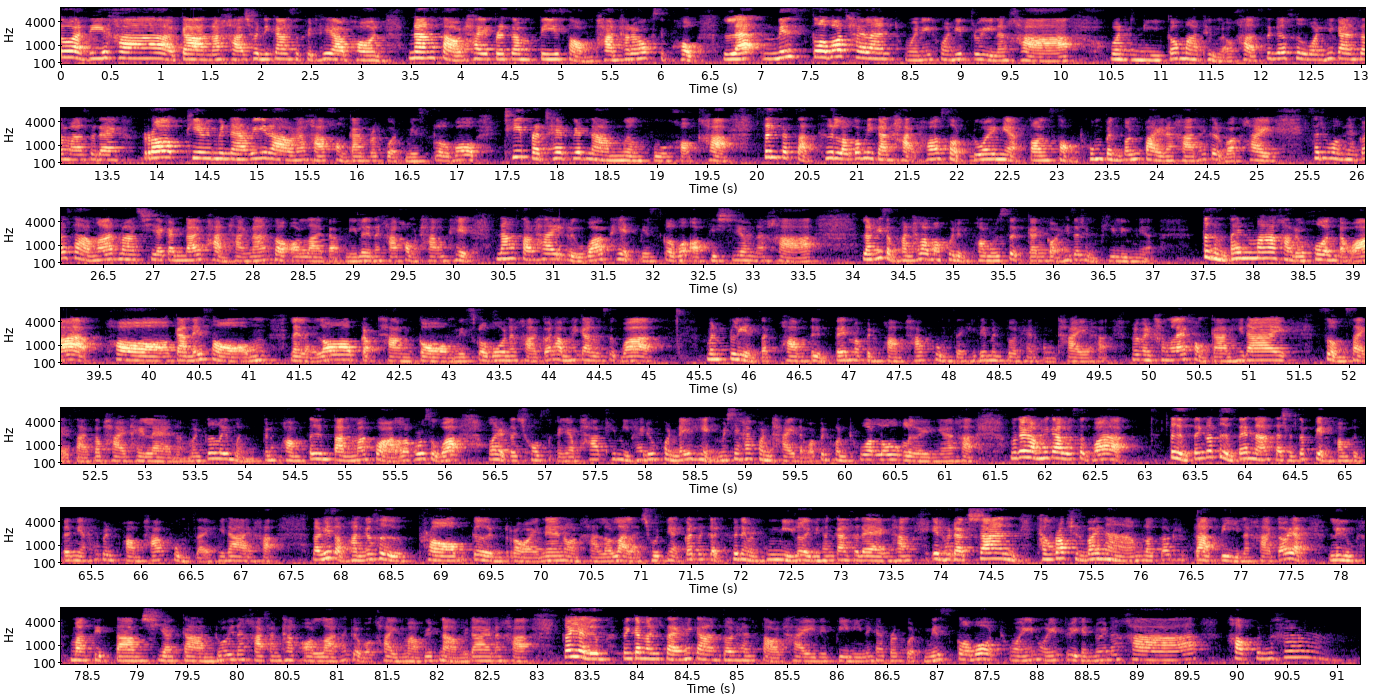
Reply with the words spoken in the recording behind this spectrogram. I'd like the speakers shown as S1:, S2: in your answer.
S1: สวัสดีค่ะ การนะคะชนิการสุพิทยาพร นางสาวไทยประจำปี 2566 และ Miss Global Thailand 2023 นะคะ วันนี้ก็มาถึงแล้วค่ะ ซึ่งก็คือวันที่การจะมาแสดงรอบ preliminary round นะคะ ของการประกวด Miss Global ที่ประเทศเวียดนามเมืองฟูคอกค่ะ ซึ่งจะจัดขึ้นแล้วก็มีการถ่ายทอดสดด้วยเนี่ยตอน2ทุ่มเป็นต้นไปนะคะ ถ้าเกิดว่าใครสะดวกเนี่ยก็สามารถมาเชียร์กันได้ผ่านทางหน้าจอออนไลน์แบบนี้เลยนะคะ ของทางเพจนางสาวไทยหรือว่าเพจ Miss Global Official นะคะ แล้วที่สำคัญถ้าเรามาคุยถึงความรู้สึกกันก่อนที่จะถึงพรีลิมเนี่ย ตื่นเต้นมากค่ะทุกคนแต่ว่าพอการได้ซ้อมหลาย ๆ รอบกับทางกอง Miss Global นะคะ ก็ทำให้การรู้สึกว่ามันเปลี่ยนจากความตื่นเต้นมาเป็นความภาคภูมิใจที่ได้เป็นตัวแทนของไทยอะค่ะมันเป็นครั้งแรกของการที่ได้สวมใส่สายสะพายไทยแลนด์อะมันก็เลยเหมือนเป็นความตื้นตันมากกว่า แล้วเราก็รู้สึกว่าเราอยากจะโชว์ศักยภาพที่มีให้ทุกคนได้เห็น ไม่ใช่แค่คนไทย แต่ว่าเป็นคนทั่วโลกเลยอย่างเงี้ยค่ะ มันก็ทำให้การรู้สึกว่า ตื่นเต้นก็ตื่นเต้นนะ แต่ฉันจะเปลี่ยนความตื่นเต้นเนี่ยให้เป็นความภาคภูมิใจให้ได้ค่ะ แล้วที่สำคัญก็คือพร้อมเกินร้อยแน่นอนค่ะ แล้วหลาย ๆ ชุดเนี่ยก็จะเกิดขึ้นในวันพรุ่งนี้เลย มีทั้งการแสดงทั้ง introduction ทั้งรอบชุดว่ายน้ำแล้วก็ราตรีนะคะ ก็อย่าลืมมาติดตามเชียร์การด้วยนะคะ ทั้งทางออนไลน์ ถ้าเกิดว่าใครมาเวียดนามไม่ได้นะคะ ก็อย่าลืมเป็นกำลังใจให้การตัวแทนสาวไทยในปีนี้ในการประกวด Miss Global 2023 กันด้วยนะคะ ขอบคุณค่ะ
